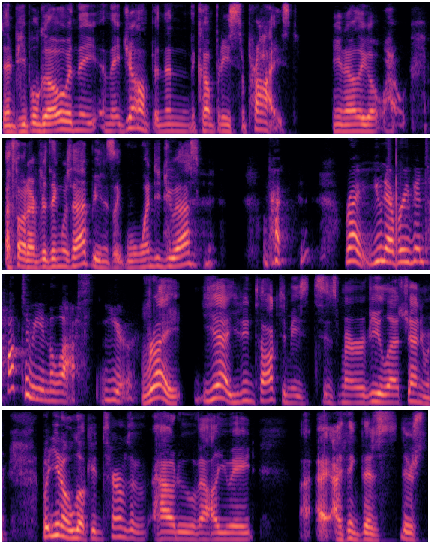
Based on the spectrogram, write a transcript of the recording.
then people go and they and they jump and then the company's surprised. You know, they go, wow, I thought everything was happy. And it's like, well, when did you ask me? Right. Right. You never even talked to me in the last year. Right. Yeah. You didn't talk to me since my review last January. But, you know, look, in terms of how to evaluate, I, I think there's there's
